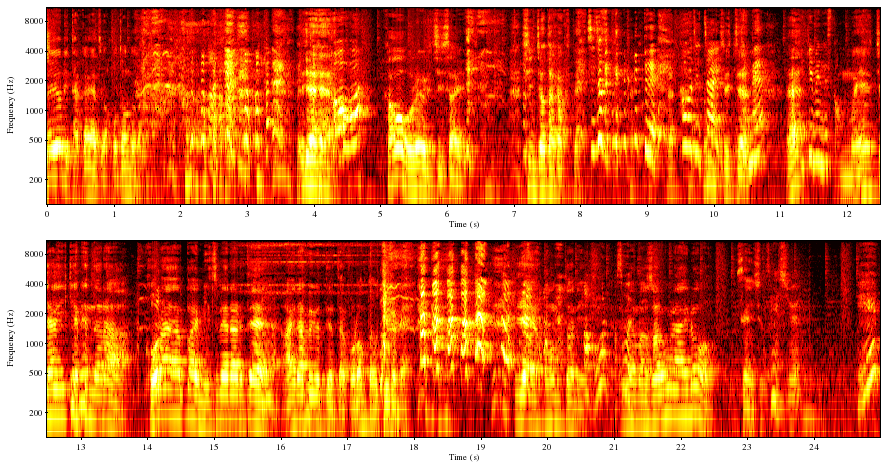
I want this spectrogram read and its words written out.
俺より高いやつがほとんどだから いやいや。顔は？顔は俺より小さいよ身長高くて。身長高くて。顔ちっちゃい。ちっちゃい。イケメン？え？イケメンですか？めちゃイケメンだな。これはやっぱり見つめられて「I love you」って言ったらコロンと落ちるね。いやいや本当に。あほんそうまあそのぐらいの選手だ。選手、え？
